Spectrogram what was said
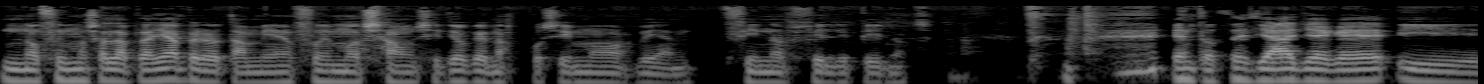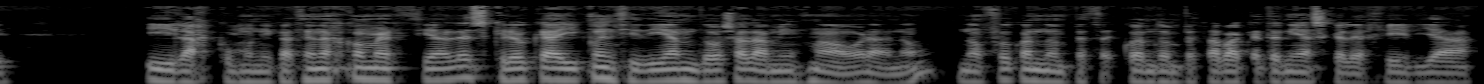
no fuimos a la playa, pero también fuimos a un sitio que nos pusimos bien, finos filipinos. Entonces ya llegué y, y, las comunicaciones comerciales creo que ahí coincidían dos a la misma hora, ¿no? No fue cuando, cuando empezaba que tenías que elegir ya.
